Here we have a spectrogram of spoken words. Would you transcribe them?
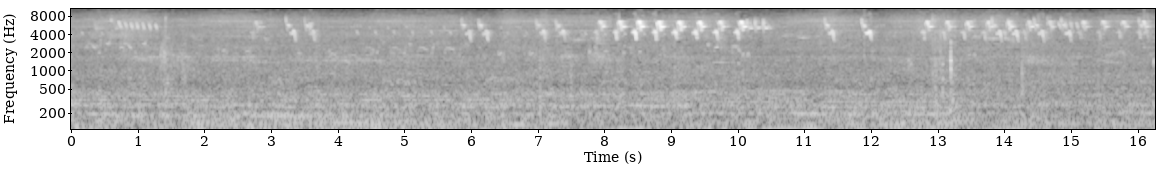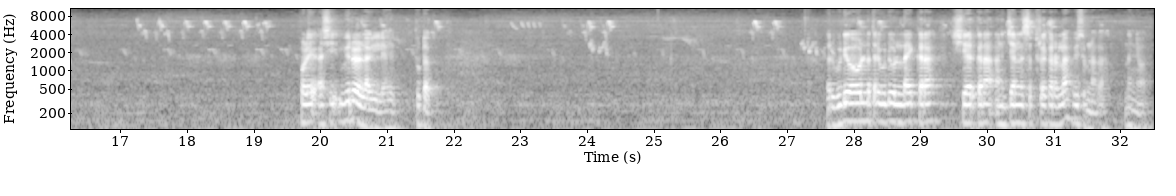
फळे अशी विरळ लागलेली आहेत तुटक. तर व्हिडिओ आवडला तर व्हिडिओला लाईक करा शेअर करा आणि चॅनल सबस्क्राईब करायला विसरू नका. धन्यवाद.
